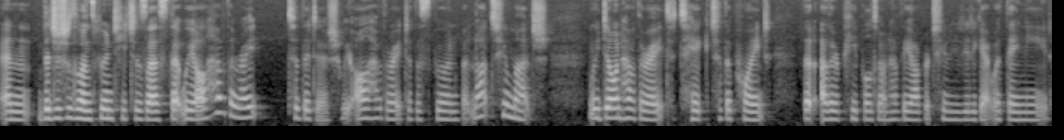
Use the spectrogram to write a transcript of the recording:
And the dish with one spoon teaches us that we all have the right to the dish. We all have the right to the spoon, but not too much. We don't have the right to take to the point that other people don't have the opportunity to get what they need.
